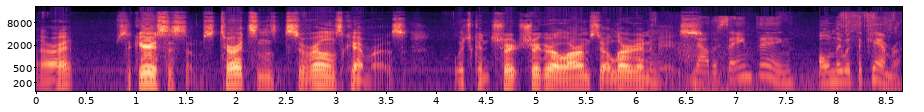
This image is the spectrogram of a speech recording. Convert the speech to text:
Alright. Security systems, turrets, and surveillance cameras, which can tr trigger alarms to alert enemies. Now the same thing, only with the camera.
